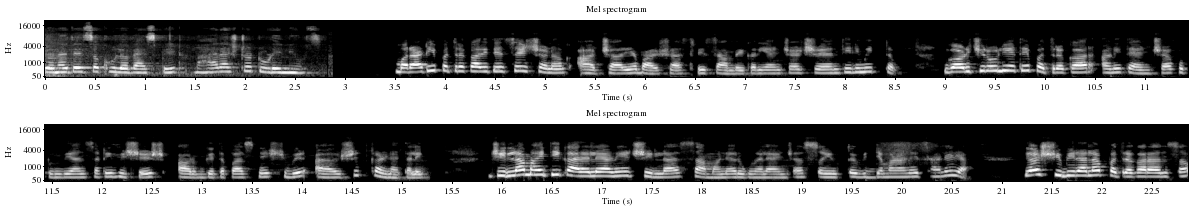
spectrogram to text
जनतेचं खुलं व्यासपीठ महाराष्ट्र टुडे न्यूज. मराठी पत्रकारितेचे जनक आचार्य बाळशास्त्री जांभेकर यांच्या जयंतीनिमित्त गडचिरोली येथे पत्रकार आणि त्यांच्या कुटुंबियांसाठी विशेष आरोग्य तपासणी शिबिर आयोजित करण्यात आले. जिल्हा माहिती कार्यालय आणि जिल्हा सामान्य रुग्णालयांच्या संयुक्त विद्यमानाने झालेल्या या शिबिराला पत्रकारांचा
